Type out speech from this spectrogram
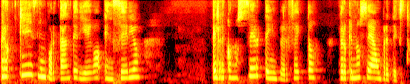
Pero ¿qué es importante, Diego? En serio, el reconocerte imperfecto, pero que no sea un pretexto.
